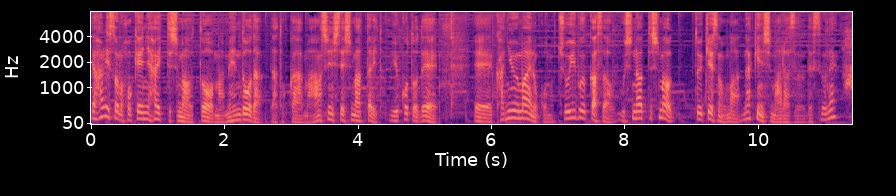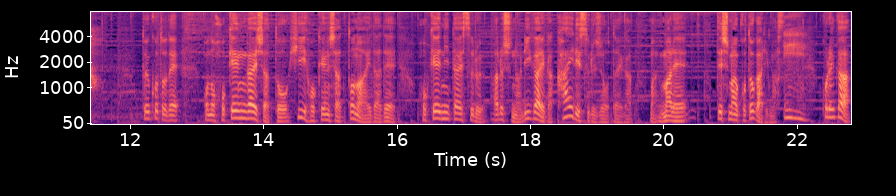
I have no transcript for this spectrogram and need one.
やはりその保険に入ってしまうと、まあ、面倒だだとか、まあ、安心してしまったりということで、えー、加入前のこの注意深さを失ってしまうというケースもまあなきにしもあらずですよね。ということでこの保険会社と被保険者との間で保険に対するある種の利害が乖離する状態が、まあ、生まれてしまうことがあります、えー、これが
